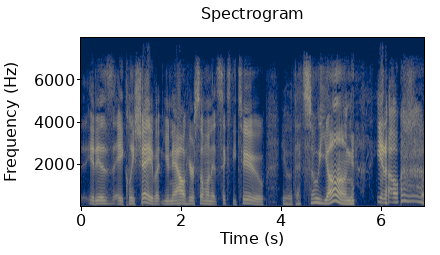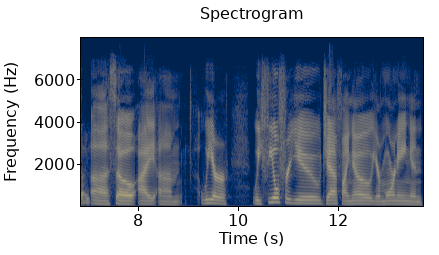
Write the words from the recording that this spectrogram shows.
it is a cliche, but you now hear someone at 62, you that's so young, you know. Right. Uh, so I um, we are we feel for you, Jeff. I know you're mourning, and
